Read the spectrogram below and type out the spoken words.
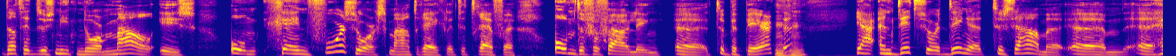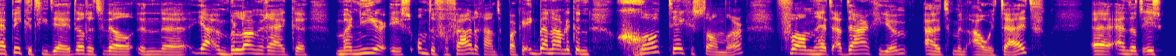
dat het dus niet normaal is om geen voorzorgsmaatregelen te treffen om de vervuiling uh, te beperken. Mhm. Ja, en dit soort dingen tezamen uh, uh, heb ik het idee dat het wel een, uh, ja, een belangrijke manier is om de vervuiler aan te pakken. Ik ben namelijk een groot tegenstander van het adagium uit mijn oude tijd. Uh, en dat is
